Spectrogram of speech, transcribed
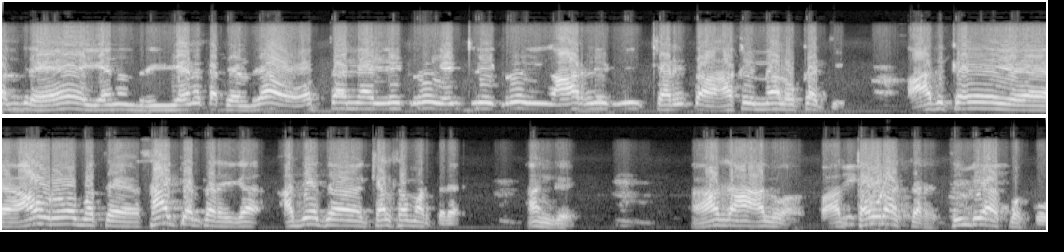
ಅಂದ್ರೆ ಏನಂದ್ರೆ ಏನ ಕತೆ ಅಂದ್ರೆ ಹತ್ತು ಹನ್ನೆರಡು ಲೀಟ್ರು ಎಂಟು ಲೀಟ್ರು ಹಿಂಗ್ ಆರ್ ಲೀಟ್ರ್ ಹಿಂಗ್ ಚರಿತ ಆಕಳ ಮೇಲೆ ಹೋಗತಿ ಅದಕ್ಕೆ ಅವರು ಮತ್ತೆ ಸಾಕ್ಯಂತಾರೆ ಈಗ ಅದೇ ಕೆಲಸ ಮಾಡ್ತಾರೆ ಹಂಗೆ. ಆಗ ಹಾಲು ಅದ್ ತೌಡ್ ಹಾಕ್ತಾರೆ ತಿಂಡಿ ಹಾಕ್ಬೇಕು.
